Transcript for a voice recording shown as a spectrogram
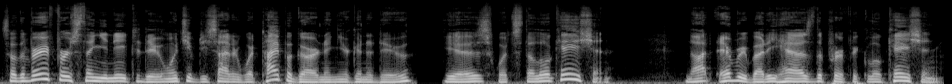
So the very first thing you need to do once you've decided what type of gardening you're going to do is what's the location. Not everybody has the perfect location,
